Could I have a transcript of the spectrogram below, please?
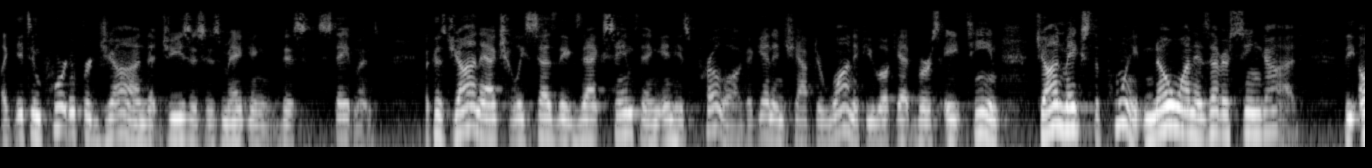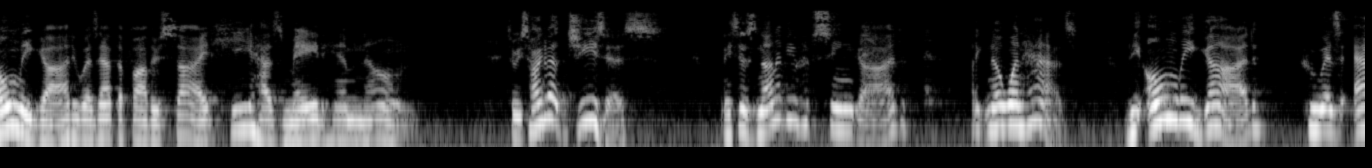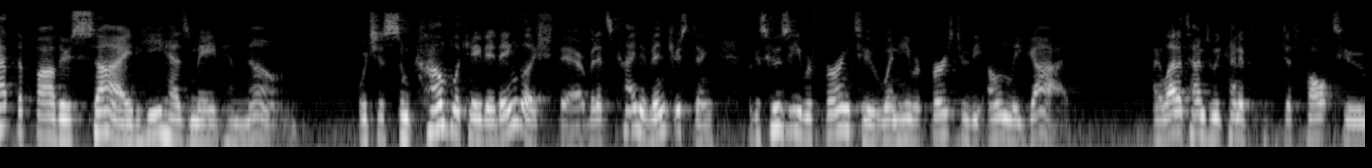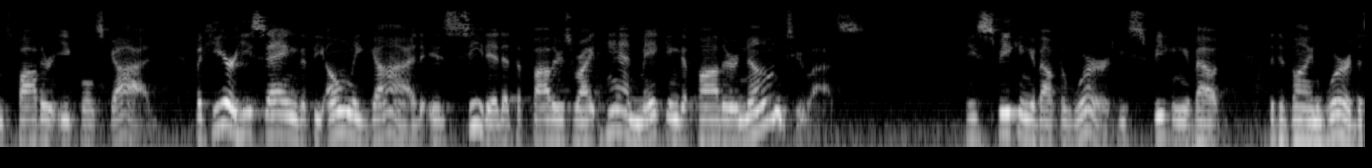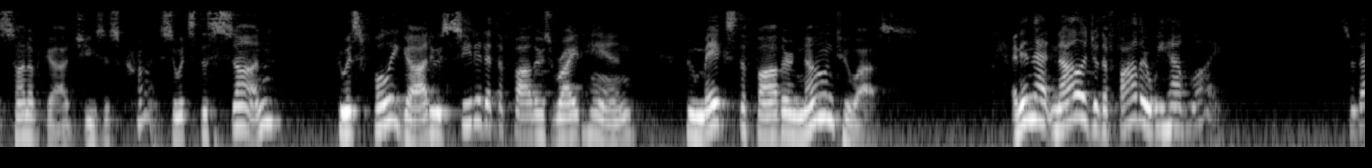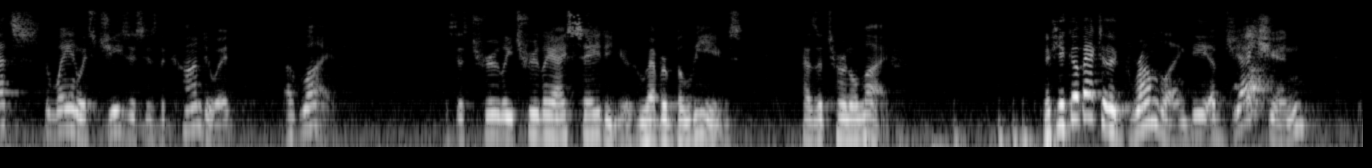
Like, it's important for John that Jesus is making this statement. Because John actually says the exact same thing in his prologue. Again, in chapter 1, if you look at verse 18, John makes the point no one has ever seen God. The only God who is at the Father's side, he has made him known. So he's talking about Jesus, and he says, None of you have seen God, like no one has. The only God who is at the Father's side, he has made him known which is some complicated English there, but it's kind of interesting because who's he referring to when he refers to the only God? Like a lot of times we kind of default to Father equals God. But here he's saying that the only God is seated at the Father's right hand, making the Father known to us. He's speaking about the Word. He's speaking about the divine Word, the Son of God, Jesus Christ. So it's the Son who is fully God, who is seated at the Father's right hand, who makes the Father known to us. And in that knowledge of the Father, we have life. So that's the way in which Jesus is the conduit of life. He says, Truly, truly, I say to you, whoever believes has eternal life. If you go back to the grumbling, the objection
